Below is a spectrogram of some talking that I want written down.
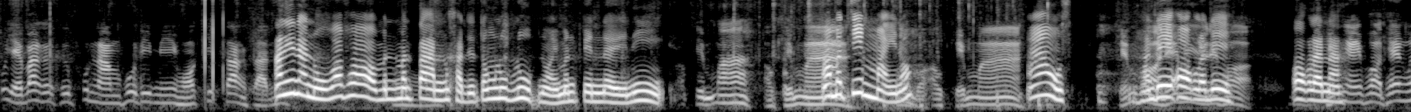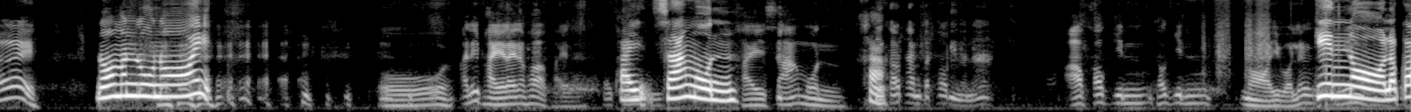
ผู้ใหญ่บ้านก็คือผู้นำผู้ที่มีหัวคิดสร้างสรรค์อันนี้นะหนูว่าพ่อมันมันตันค่ะเดี๋ยวต้องรูปๆหน่อยมันเป็นไอ้นี่ เอาเข็มมาเอาเข็มมาเอามาจิ้มใหม่เนาะ บอกเอาเข็มมาอ้าว เข็มหันเดออกละเดพ่อออกแล้วนะ เข็มไงพ่อแทงเลย เนาะมันรูน้อยโอ้อันนี้ไผ่อะไรนะพ่อไผ่อะไรไผ่สร้างมนต์ไผ่ช้างมนค่ะ ที่เขาทำกระท่อมน่ะนะเอาเขากินเขากินหน่ออยู่บ่เรื่องกินหน่อแล้วก็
